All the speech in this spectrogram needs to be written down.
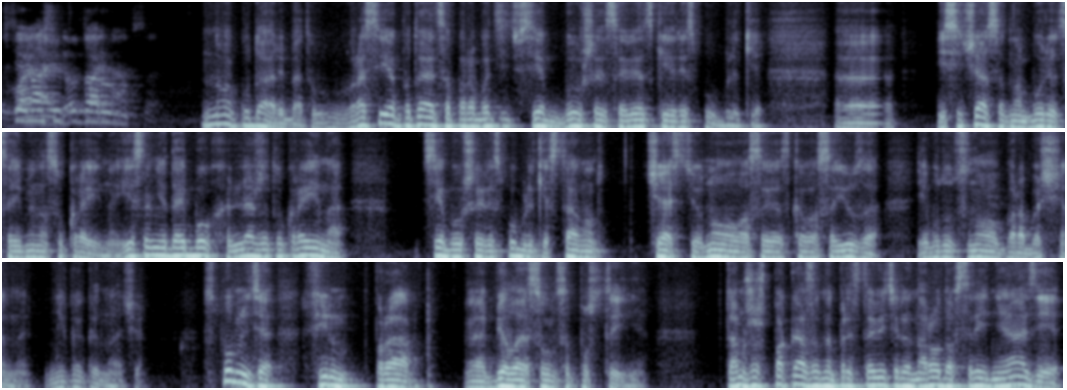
Все наши туда рвутся. Ну, а куда, ребят? Россия пытается поработить все бывшие советские республики. Э, И сейчас она борется именно с Украиной. Если, не дай бог, ляжет Украина, все бывшие республики станут частью нового Советского Союза и будут снова порабощены. Никак иначе. Вспомните фильм про э, «Белое солнце пустыни». Там же показаны представители народов Средней Азии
